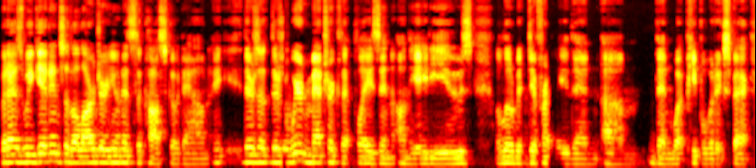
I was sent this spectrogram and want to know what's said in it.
But as we get into the larger units, the costs go down. There's a there's a weird metric that plays in on the ADUs a little bit differently than um, than what people would expect.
